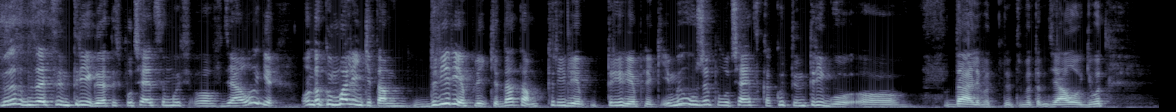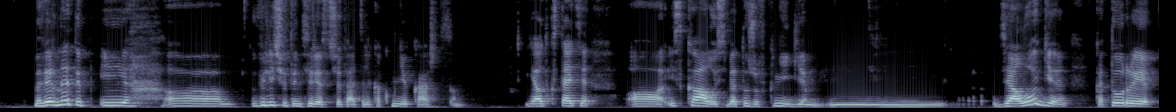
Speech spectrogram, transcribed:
Ну, это называется интрига, да, то есть, получается, мы в диалоге, он такой маленький, там, две реплики, да, там, три, три реплики, и мы уже, получается, какую-то интригу э, дали вот в этом диалоге. Вот, наверное, это и э, увеличивает интерес читателя, как мне кажется. Я вот, кстати, э, искала у себя тоже в книге э, диалоги, которые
